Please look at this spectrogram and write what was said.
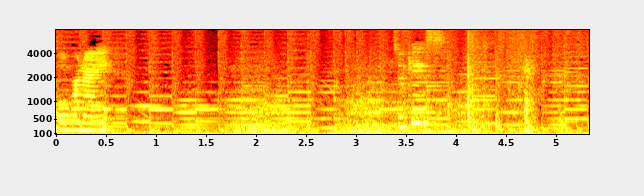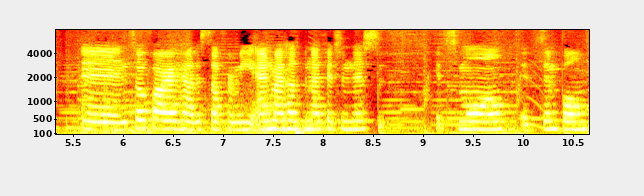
overnight suitcase. And so far I have the stuff for me and my husband that fits in this. It's small, it's simple.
